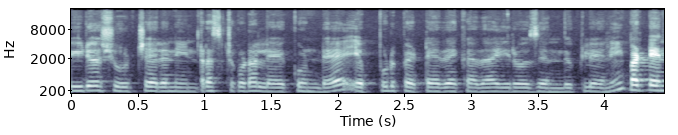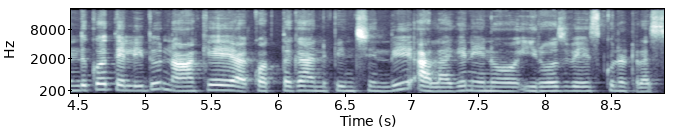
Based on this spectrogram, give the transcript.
వీడియో షూట్ చేయాలని ఇంట్రెస్ట్ కూడా లేకుండే. ఎప్పుడు పెట్టేదే కదా ఈరోజు ఎందుకులే అని. బట్ ఎందుకో తెలీదు. నాకే కొత్తగా అనిపించింది. అలాగే నేను ఈరోజు వేసుకున్న డ్రెస్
